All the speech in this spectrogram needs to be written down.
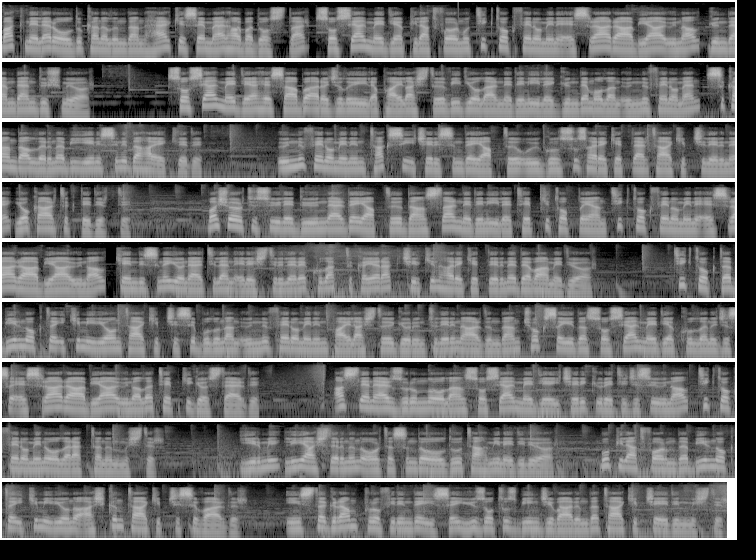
Bak Neler Oldu kanalından herkese merhaba dostlar. Sosyal medya platformu TikTok fenomeni Esra Rabia Ünal, gündemden düşmüyor. Sosyal medya hesabı aracılığıyla paylaştığı videolar nedeniyle gündem olan ünlü fenomen, skandallarına bir yenisini daha ekledi. Ünlü fenomenin taksi içerisinde yaptığı uygunsuz hareketler takipçilerine, yok artık dedirtti. Başörtüsüyle düğünlerde yaptığı danslar nedeniyle tepki toplayan TikTok fenomeni Esra Rabia Ünal, kendisine yöneltilen eleştirilere kulak tıkayarak çirkin hareketlerine devam ediyor. TikTok'ta 1.2 milyon takipçisi bulunan ünlü fenomenin paylaştığı görüntülerin ardından çok sayıda sosyal medya kullanıcısı Esra Rabia Ünal'a tepki gösterdi. Aslen Erzurumlu olan sosyal medya içerik üreticisi Ünal, TikTok fenomeni olarak tanınmıştır. 20'li yaşlarının ortasında olduğu tahmin ediliyor. Bu platformda 1.2 milyonu aşkın takipçisi vardır. Instagram profilinde ise 130 bin civarında takipçi edinmiştir.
